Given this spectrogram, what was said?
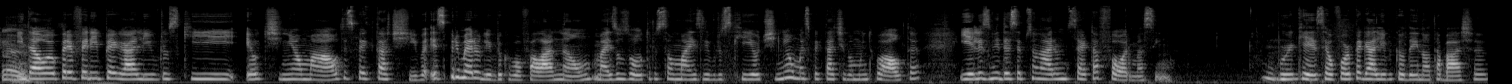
É. Então eu preferi pegar livros que eu tinha uma alta expectativa. Esse primeiro livro que eu vou falar, não, mas os outros são mais livros que eu tinha uma expectativa muito alta e eles me decepcionaram de certa forma, assim. Porque se eu for pegar livro que eu dei nota baixa,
